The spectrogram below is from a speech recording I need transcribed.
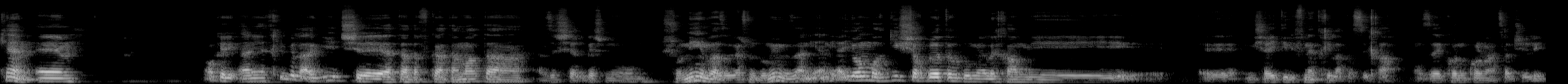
כן אמ, אוקיי, אני אתחיל בלהגיד שאתה דווקא, אתה אמרת על זה שהרגשנו שונים ואז הרגשנו דומים וזה, אני, אני היום מרגיש הרבה יותר דומה לך מ... אה, משהייתי לפני תחילת השיחה, אז זה קודם כל מהצד שלי.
